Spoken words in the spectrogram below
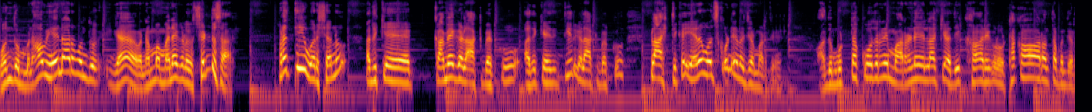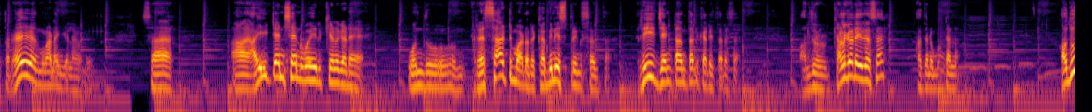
ಒಂದು ನಾವು ಏನಾದ್ರು ಒಂದು, ಈಗ ನಮ್ಮ ಮನೆಗಳು ಶೆಡ್ಡು ಸರ್. ಪ್ರತಿ ವರ್ಷವೂ ಅದಕ್ಕೆ ಕಮೆಗಳು ಹಾಕಬೇಕು, ಅದಕ್ಕೆ ತೀರ್ಗಳು ಹಾಕಬೇಕು ಪ್ಲಾಸ್ಟಿಕ್ ಏನೋ ಒದ್ಸ್ಕೊಂಡು ಏನೋ ಜನ ಮಾಡ್ತೀವಿ. ಅದು ಮುಟ್ಟಕ್ಕೆ ಹೋದ್ರೆ ನಿಮ್ಮ ಇಲಾಖೆ ಅಧಿಕಾರಿಗಳು ಟಕಾರ್ ಅಂತ ಬಂದಿರ್ತಾರೆ. ಏ ಅದು ಮಾಡೋಂಗಿಲ್ಲ ಸರ್ ಆ ಹೈ ಟೆನ್ಷನ್ ವೈರ್ ಕೆಳಗಡೆ ಒಂದು ರೆಸಾರ್ಟ್ ಮಾಡೋರು, ಕಬಿನಿ ಸ್ಪ್ರಿಂಗ್ಸ್ ಅಂತ. ರೀಜೆಂಟ್ ಅಂತ ಕರೀತಾರೆ ಸರ್ ಅದ್ರ ಕೆಳಗಡೆ ಇದೆ ಸರ್ ಅದನ್ನು ಮುಟ್ಟಲ್ಲ. ಅದು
